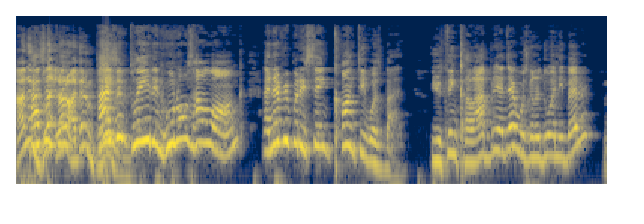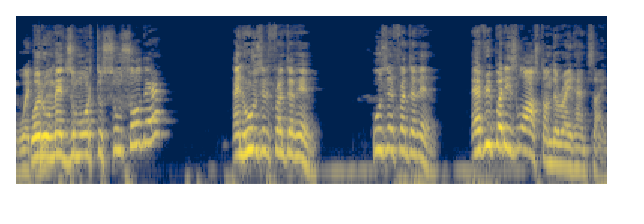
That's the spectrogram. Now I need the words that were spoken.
I didn't bla- no, no, I didn't blame Hasn't him. played in who knows how long, and everybody's saying Conti was bad. You think Calabria there was going to do any better? With, With Umezzo Morto Suso there? And who's in front of him? Who's in front of him? Everybody's lost on the right hand side.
